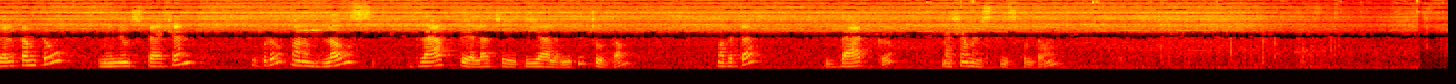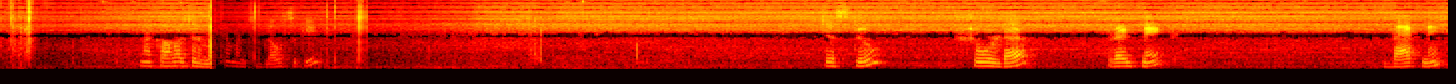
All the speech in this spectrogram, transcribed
వెల్కమ్ టు మినూస్ ఫ్యాషన్ ఇప్పుడు మనం బ్లౌజ్ డ్రాఫ్ట్ ఎలా చే తీయాలనేది చూద్దాం. మొదట బ్యాక్ మెషర్మెంట్స్ తీసుకుంటాం. నాకు కావాల్సిన మెషర్మెంట్స్ బ్లౌజ్కి. Chest shoulder front neck back neck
